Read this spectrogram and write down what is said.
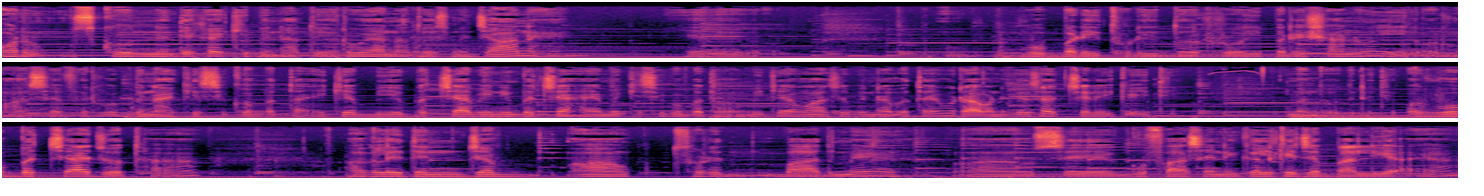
और उसको ने देखा कि बिना तो ये रोया, ना तो इसमें जान है। ये वो बड़ी थोड़ी दूर रोई, परेशान हुई और वहाँ से फिर वो बिना किसी को बताए कि अब ये बच्चा भी नहीं बच्चा है, मैं किसी को बताऊँ भी क्या? वहाँ से बिना बताए, वो रावण के साथ चली गई थी, मंदोदरी थी। और वो बच्चा जो था, अगले दिन जब थोड़े बाद में उससे गुफा से निकल के जब बाली आया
